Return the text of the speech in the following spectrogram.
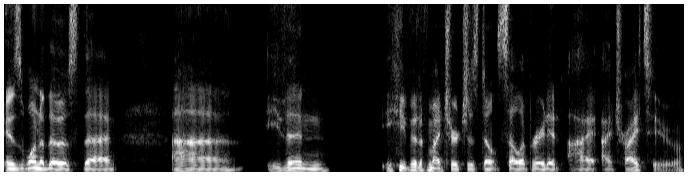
is one of those that uh, even even if my churches don't celebrate it, I I try to,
